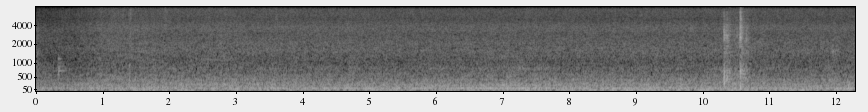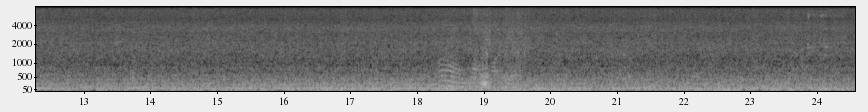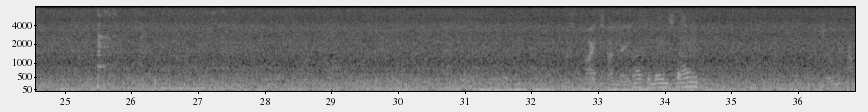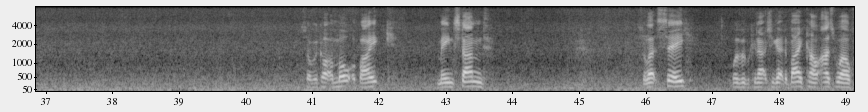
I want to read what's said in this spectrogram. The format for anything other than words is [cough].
That's the main stand. So we've got a motorbike main stand. So let's see whether we can actually get the bike out as well.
